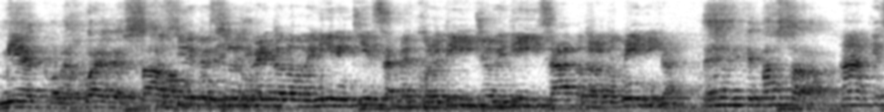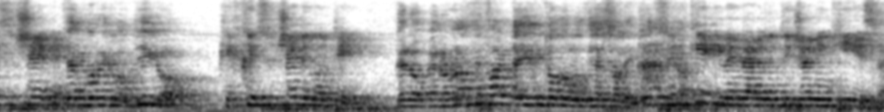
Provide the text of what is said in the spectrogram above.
miércoles, jueves, sábado, Così le persone domingo, vedono venire in chiesa mercoledì, giovedì, sabato, la domenica. eh, ¿qué pasa? Ah, che ¿Qué succede? ocurre contigo? Che, che succede con te? Pero, pero no hace falta ir todos los días a la Ah, iglesia. perché devi andare tutti i giorni in chiesa?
